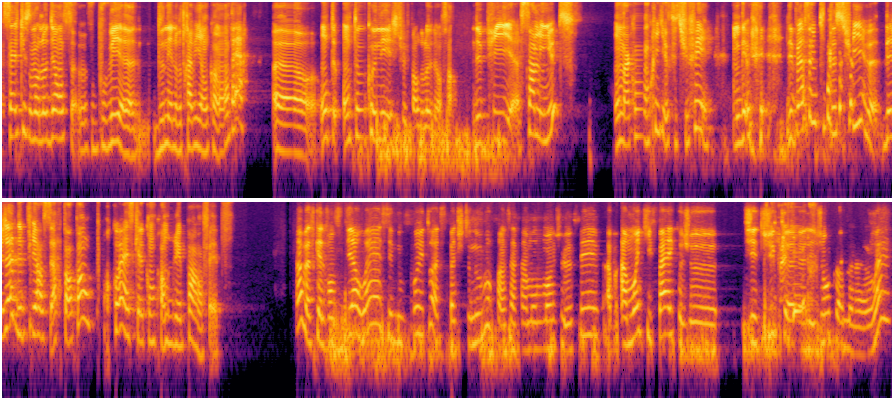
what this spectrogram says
celles qui sont dans l'audience, vous pouvez euh, donner votre avis en commentaire. Euh, on, te, on te connaît, je parle de l'audience, hein, depuis cinq minutes. On a compris ce que tu fais. Donc, des, des personnes qui te suivent déjà depuis un certain temps, pourquoi est-ce qu'elles comprendraient pas en fait? Ah, parce qu'elles vont se dire, ouais, c'est nouveau et tout. Ah, c'est pas du tout nouveau. Enfin, ça fait un moment que je le fais. À, moins qu'il faille que je, j'éduque euh, les gens comme, euh, ouais.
